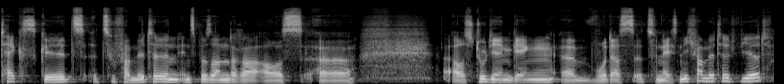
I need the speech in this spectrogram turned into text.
Tech-Skills zu vermitteln, insbesondere aus, äh, aus Studiengängen, äh, wo das zunächst nicht vermittelt wird.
